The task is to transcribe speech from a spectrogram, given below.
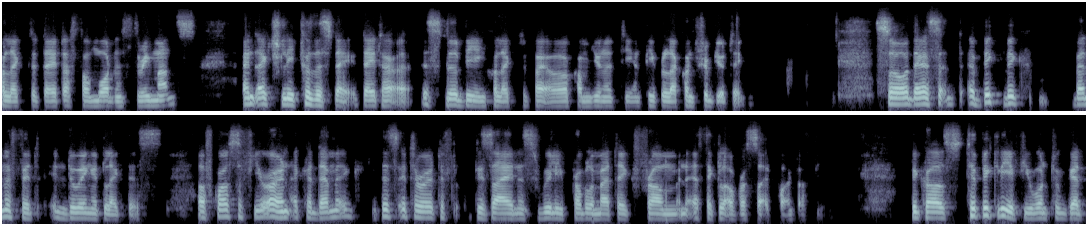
collected data for more than three months, and actually, to this day, data is still being collected by our community and people are contributing. So there's a, big, big benefit in doing it like this. Of course, if you are an academic, this iterative design is really problematic from an ethical oversight point of view. Because typically, if you want to get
